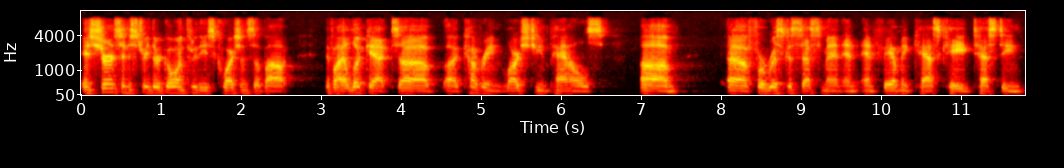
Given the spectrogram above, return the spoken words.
insurance industry, they're going through these questions about if I look at uh, uh, covering large gene panels, um, uh, for risk assessment and, and family cascade testing.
